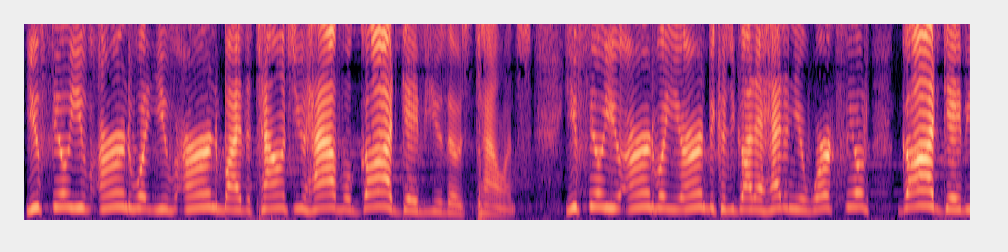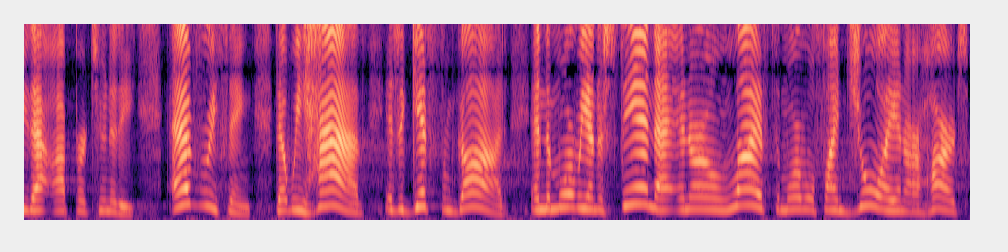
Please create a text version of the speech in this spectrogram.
You feel you've earned what you've earned by the talents you have. Well, God gave you those talents. You feel you earned what you earned because you got ahead in your work field. God gave you that opportunity. Everything that we have is a gift from God. And the more we understand that in our own life, the more we'll find joy in our hearts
